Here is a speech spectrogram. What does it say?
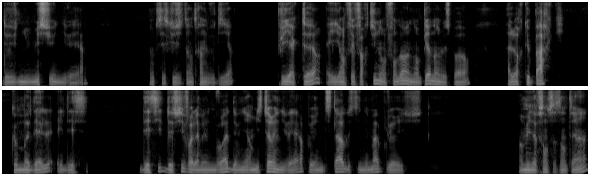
devenu Monsieur Univers. Donc c'est ce que j'étais en train de vous dire. Puis acteur, ayant fait fortune en fondant un empire dans le sport, alors que Park, comme modèle, et déc- décide de suivre la même voie, devenir Mister Univers pour une star de cinéma plus riche. En 1961,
